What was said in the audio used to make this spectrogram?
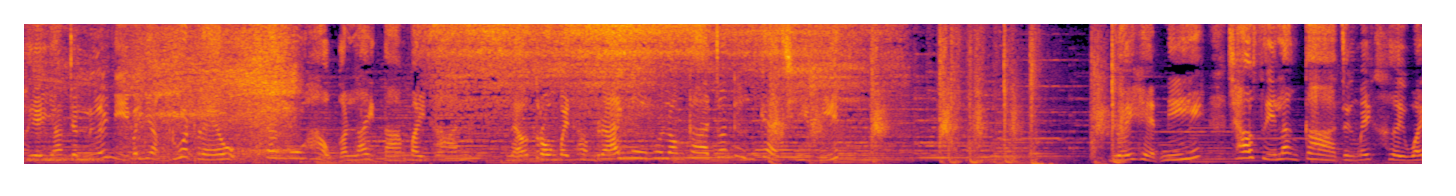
พยายามจะเลื้อยหนีไปอย่างรวดเร็ว แต่งูเห่าก็ไล่ตามไปทัน แล้วตรงไปทำร้ายงูโพลองกาจนถึงแก่ชีวิตด้วยเหตุนี้ ชาวศรีลังกาจึงไม่เคยไว้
